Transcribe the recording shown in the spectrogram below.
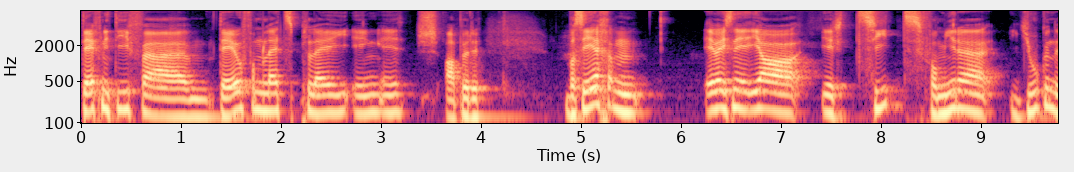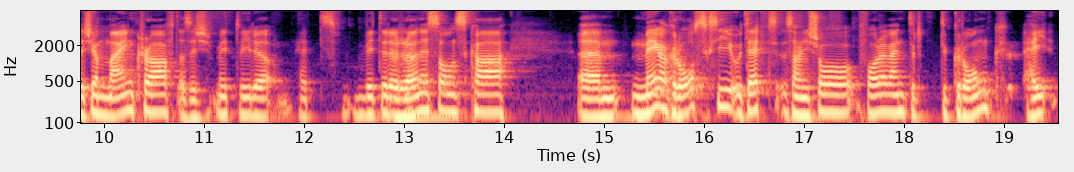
definitiv ähm, Teil vom Let's Playing ist. Aber was ich, ähm, ich weiß nicht, ja, in der Zeit von meiner Jugend ist ja Minecraft, also ist mittlerweile hat wieder eine Renaissance gehabt. Ähm, mega gross gewesen und dort, das habe ich schon vorher erwähnt, der, der Gronk, hey,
